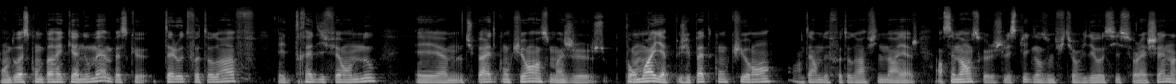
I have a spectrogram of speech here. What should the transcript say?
on doit se comparer qu'à nous-mêmes parce que tel autre photographe est très différent de nous. Et euh, tu parlais de concurrence. Moi, je, je- pour moi, j'ai pas de concurrent en termes de photographie de mariage. Alors c'est marrant parce que je l'explique dans une future vidéo aussi sur la chaîne.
